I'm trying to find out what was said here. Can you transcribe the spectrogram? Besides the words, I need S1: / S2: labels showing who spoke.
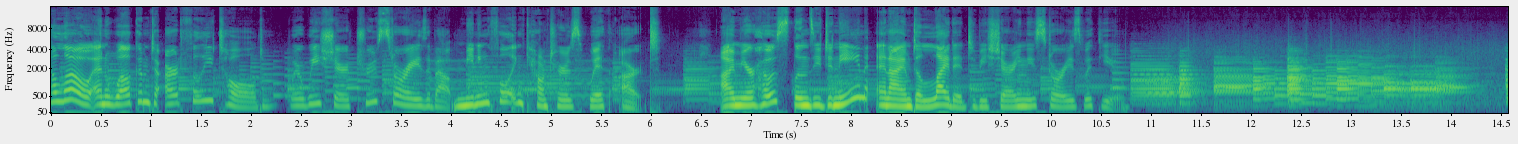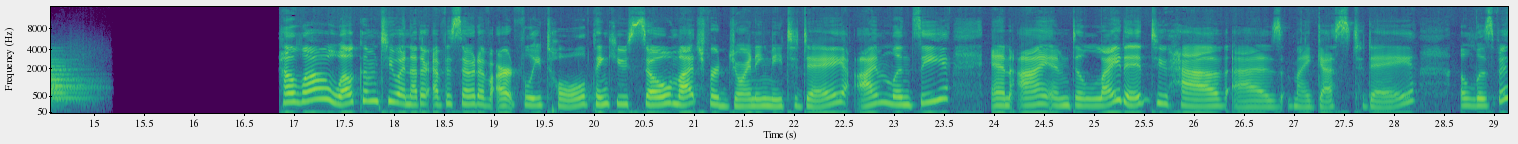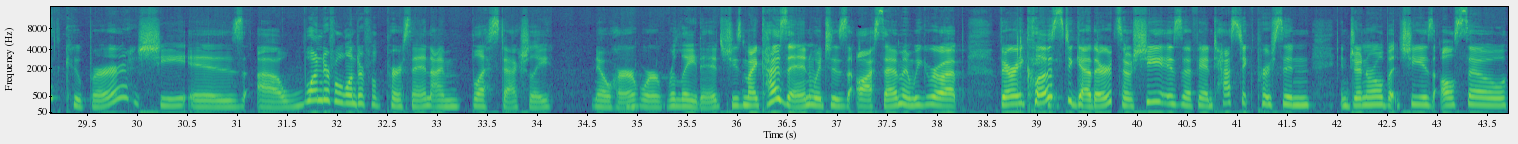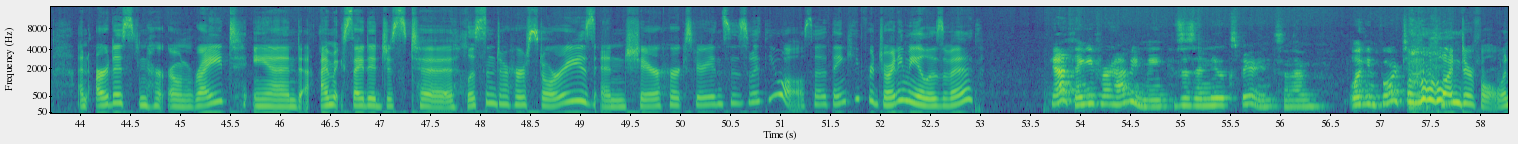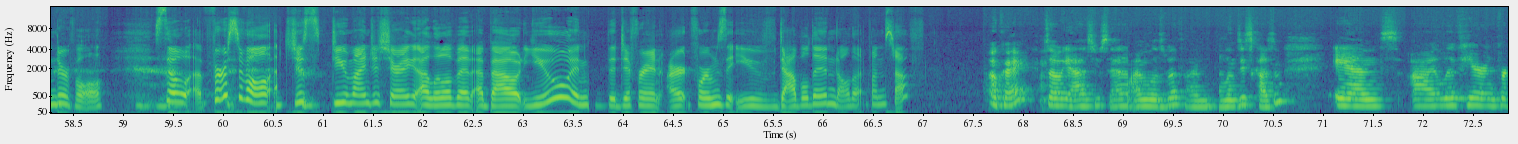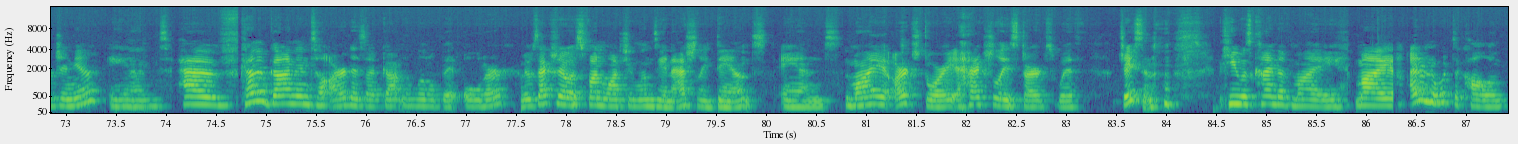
S1: Hello, and welcome to Artfully Told, where we share true stories about meaningful encounters with art. I'm your host, Lindsay Deneen, and I am delighted to be sharing these stories with you. Hello, welcome to another episode of Artfully Told. Thank you so much for joining me today. I'm Lindsay, and I am delighted to have as my guest today Elizabeth Cooper. She is a wonderful, wonderful person. I'm blessed to actually know her. We're related. She's my cousin, which is awesome. And we grew up very close together. So she is a fantastic person in general, but she is also an artist in her own right. And I'm excited just to listen to her stories and share her experiences with you all. So thank you for joining me, Elizabeth.
S2: Yeah, thank you for having me. This is a new experience and I'm looking forward to it.
S1: wonderful, wonderful. So, uh, first of all, just do you mind just sharing a little bit about you and the different art forms that you've dabbled in, and all that fun stuff?
S2: Okay. So, yeah, as you said, I'm Elizabeth. I'm Lindsay's cousin. And I live here in Virginia and have kind of gotten into art as I've gotten a little bit older. It was actually always fun watching Lindsay and Ashley dance. And my art story actually starts with Jason. he was kind of my my I don't know what to call him.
